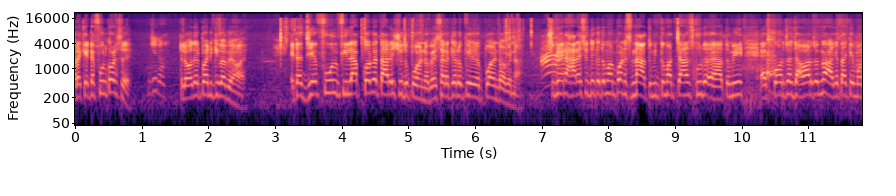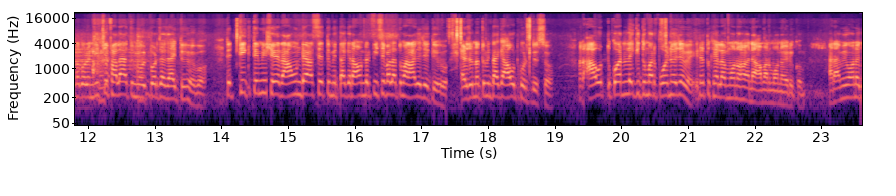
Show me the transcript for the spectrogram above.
ওরা কি এটা ফুল করছে? না। তাহলে ওদের পয়েন্ট কীভাবে হয়? এটা যে ফুল ফিল আপ করবে তারই শুধু পয়েন্ট হবে। এছাড়া কেউ পয়েন্ট হবে না। তুমি এটা হারে শুধু তোমার পয়েন্ট না তুমি তোমার চান্স খুঁজে তুমি এক পর্যায়ে যাওয়ার জন্য আগে তাকে মনে করো নিচে ফেলায় তুমি ওই পর্যায়ে যাইতে হবে তো ঠিক তেমনি সে রাউন্ডে আছে তুমি তাকে রাউন্ডের পিছিয়ে ফেলা তোমার আগে যেতে হবে এর জন্য তুমি তাকে আউট করতেছো। আউট করলে কি তোমার পয়েন্ট হয়ে যাবে? এটা তো খেলা মনে হয় না, আমার মনে হয় এরকম। আর আমি অনেক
